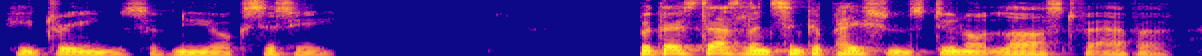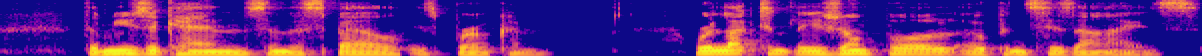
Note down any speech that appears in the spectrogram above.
he dreams of New York City. But those dazzling syncopations do not last forever. The music ends and the spell is broken. Reluctantly, Jean Paul opens his eyes.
